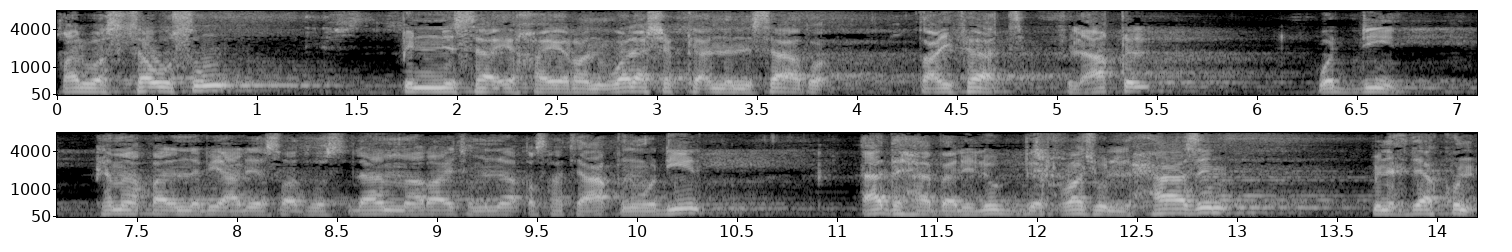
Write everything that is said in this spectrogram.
قال واستوصوا بالنساء خيرا. ولا شك أن النساء ضعيفات في العقل والدين. كما قال النبي عليه الصلاة والسلام ما رأيت من ناقصة عقل ودين أذهب للب الرجل الحازم من إحداكن.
